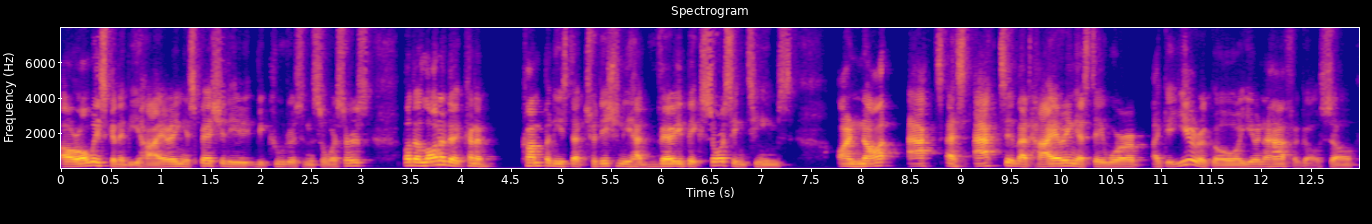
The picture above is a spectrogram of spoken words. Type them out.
are always going to be hiring, especially recruiters and sourcers. But a lot of the kind of companies that traditionally had very big sourcing teams are not act as active at hiring as they were like a year ago or a year and a half ago. So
